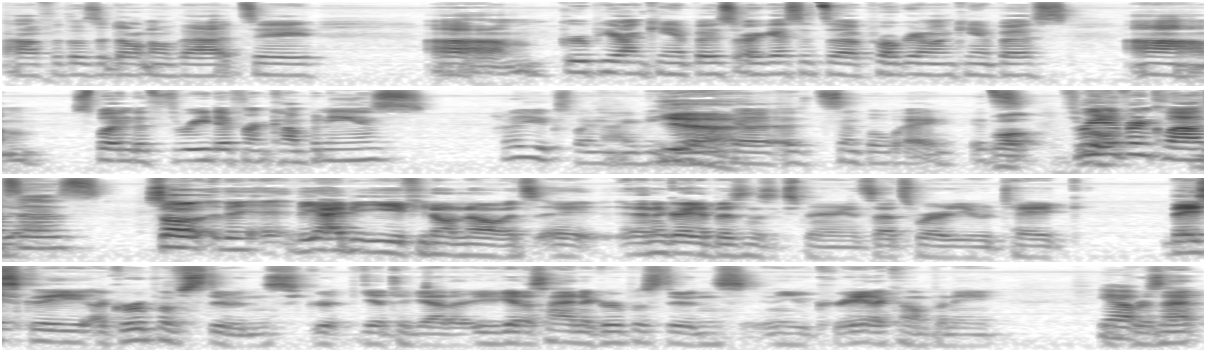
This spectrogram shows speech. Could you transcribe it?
Uh, for those that don't know that, it's a um, group here on campus, or I guess it's a program on campus, um, split into three different companies. How do you explain the IBE Yeah. in like a, a simple way? It's Well- three well, different classes. So the the IBE, if you don't know, it's a integrated business experience. That's where you take basically a group of students get together. You get assigned a group of students, and you create a company. You present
